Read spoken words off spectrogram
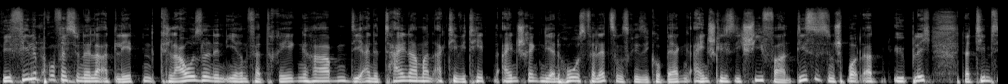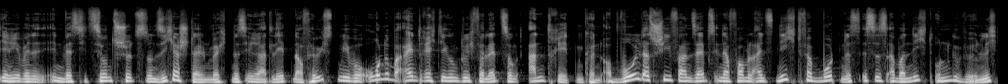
wie viele professionelle Athleten Klauseln in ihren Verträgen haben, die eine Teilnahme an Aktivitäten einschränken, die ein hohes Verletzungsrisiko bergen, einschließlich Skifahren. Dies ist in Sportarten üblich, da Teams ihre Investitions schützen und sicherstellen möchten, dass ihre Athleten auf höchstem Niveau ohne Beeinträchtigung durch Verletzung antreten können. Obwohl das Skifahren selbst in der Formel 1 nicht verboten ist, ist es aber nicht ungewöhnlich,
